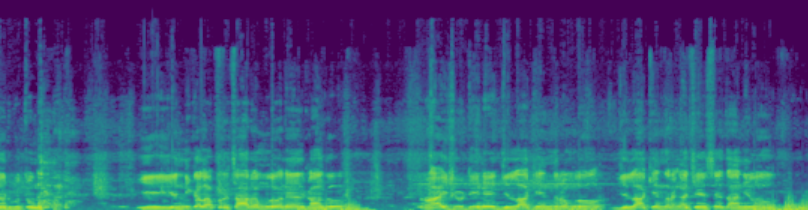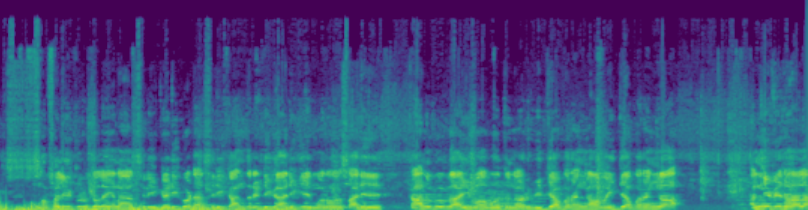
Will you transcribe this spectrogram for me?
జరుగుతుంది. ఈ ఎన్నికల ప్రచారంలోనే కాదు రాయచూటిని జిల్లా కేంద్రంలో జిల్లా కేంద్రంగా చేసే దానిలో సఫలీకృతులైన శ్రీ గడికోట శ్రీకాంత్ రెడ్డి గారికి మరోసారి కానుకగా ఇవ్వబోతున్నారు. విద్యాపరంగా వైద్యపరంగా అన్ని విధాల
